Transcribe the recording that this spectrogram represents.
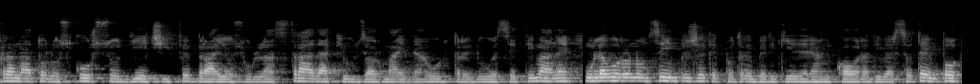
franato lo scorso 10 febbraio sulla strada chiusa ormai da oltre due settimane. Un lavoro non semplice che potrebbe richiedere ancora diverso tempo.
